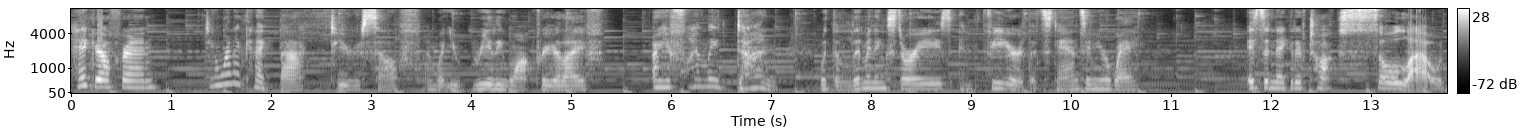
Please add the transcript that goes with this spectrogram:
Hey, girlfriend. Do you want to connect back to yourself and what you really want for your life? Are you finally done with the limiting stories and fear that stands in your way? Is the negative talk so loud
